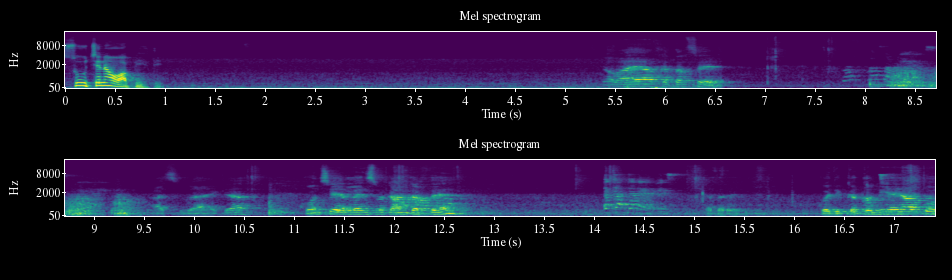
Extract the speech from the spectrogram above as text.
સૂચનાઓ આપી હતી कब आए आप कतर से आज सुबह आए क्या कौन सी एयरलाइंस में काम करते हैं। कतर। कोई दिक्कत तो नहीं है आपको?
